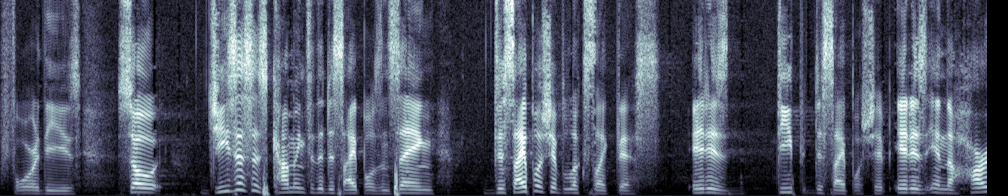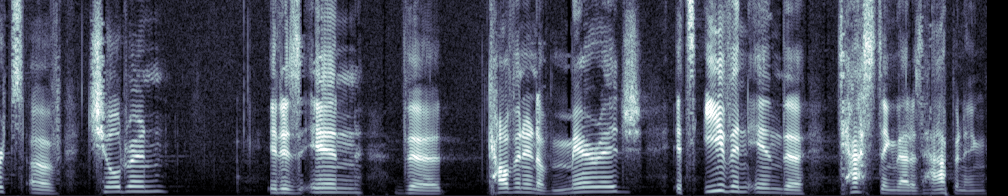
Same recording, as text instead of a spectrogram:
for these. So Jesus is coming to the disciples and saying, discipleship looks like this. It is deep discipleship. It is in the hearts of children. It is in the covenant of marriage. It's even in the testing that is happening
